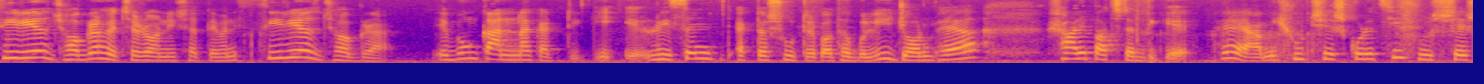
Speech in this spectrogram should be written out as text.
সিরিয়াস ঝগড়া হয়েছে রনির সাথে মানে সিরিয়াস ঝগড়া এবং কান্নাকাটি। রিসেন্ট একটা শ্যুটের কথা বলি, জন ভাইয়া সাড়ে পাঁচটার দিকে হ্যাঁ আমি শ্যুট শেষ করেছি শ্যুট শেষ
